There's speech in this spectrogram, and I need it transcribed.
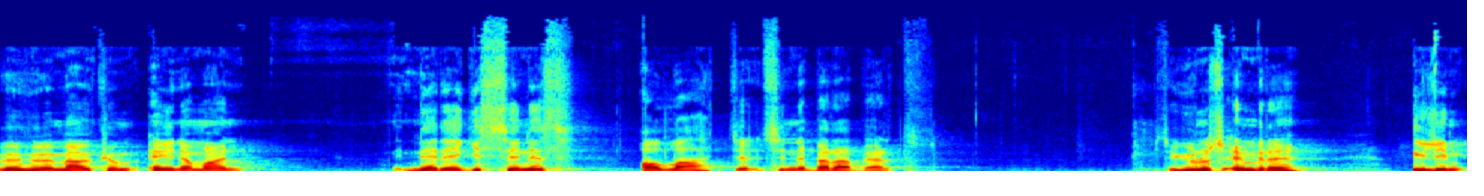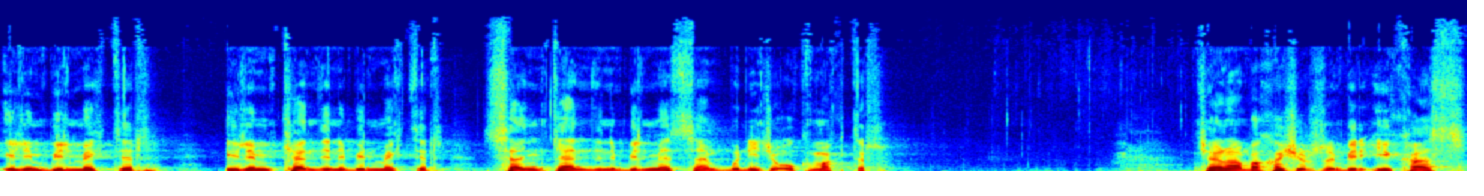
Ve huve mevkum eyneman nereye gitseniz Allah sizinle beraberdir. İşte Yunus Emre ilim ilim bilmektir. İlim kendini bilmektir. Sen kendini bilmezsen bu nice okumaktır. Cenab-ı Hak haşır bir ikaz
